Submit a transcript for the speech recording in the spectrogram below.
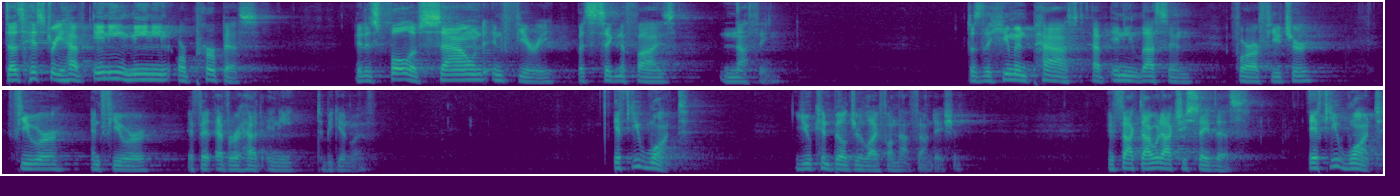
Does history have any meaning or purpose? It is full of sound and fury, but signifies nothing. Does the human past have any lesson for our future? Fewer and fewer, if it ever had any to begin with. If you want, you can build your life on that foundation. In fact, I would actually say this if you want,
